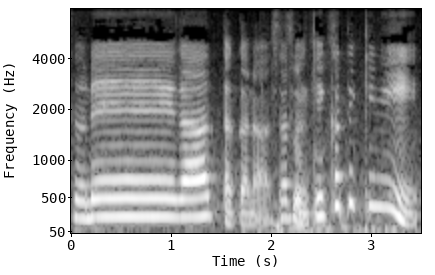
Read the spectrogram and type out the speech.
それがあったから多分結果的に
